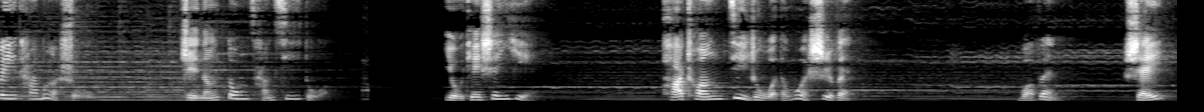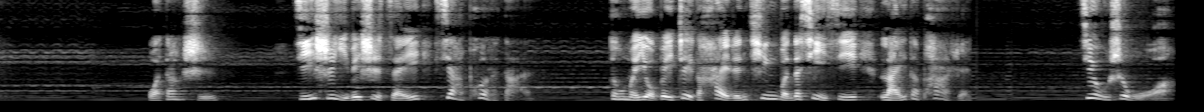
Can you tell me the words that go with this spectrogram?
非他莫属，只能东藏西躲。有天深夜，爬窗进入我的卧室，问：“我问，谁？”我当时即使以为是贼，吓破了胆，都没有被这个骇人听闻的信息来的怕人。就是我。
